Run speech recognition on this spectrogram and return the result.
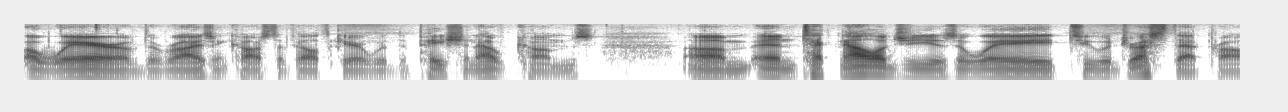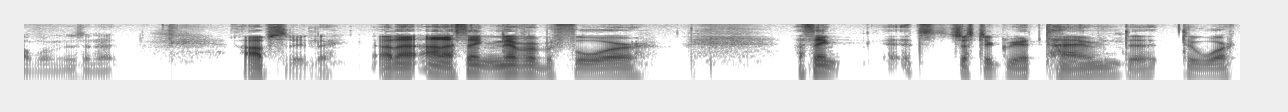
aware of the rising cost of healthcare with the patient outcomes. Um, and technology is a way to address that problem, isn't it? Absolutely. And I, and I think never before, I think it's just a great time to, to work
